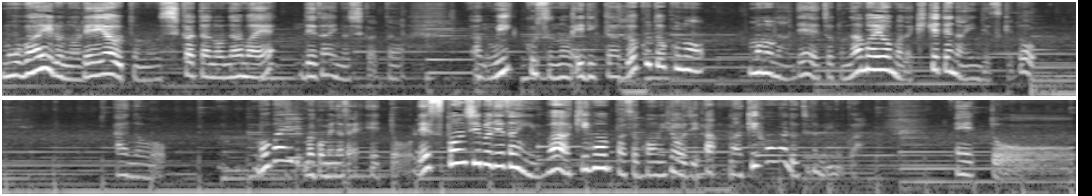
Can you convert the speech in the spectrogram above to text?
モバイルのレイアウトの仕方の名前デザインの仕方あの WIX のエディター独特のものなんでちょっと名前をまだ聞けてないんですけどあのモバイル、まあ、ごめんなさい、えっと、レスポンシブデザインは基本パソコン表示。あまあ基本はどっちでもいいのか。えっと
